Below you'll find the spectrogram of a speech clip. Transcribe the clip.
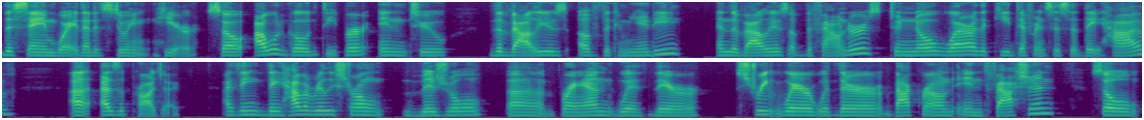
the same way that it's doing here. So I would go deeper into the values of the community and the values of the founders to know what are the key differences that they have uh, as a project. I think they have a really strong visual uh, brand with their streetwear, with their background in fashion. So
